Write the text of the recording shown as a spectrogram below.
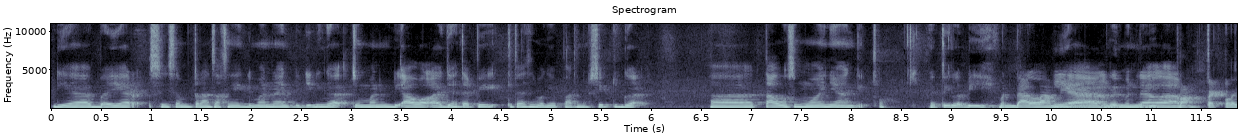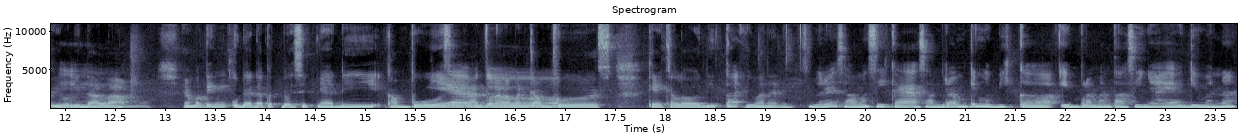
dia bayar sistem transaksinya gimana gitu. Jadi nggak cuman di awal aja tapi kita sebagai partnership juga eh, tahu semuanya gitu. Berarti lebih mendalam Iya, ya, lebih mendalam. praktek lagi lebih dalam. Yang penting udah dapat basicnya di kampus Iya, ya kan, betul. pengalaman kampus. Oke, kalau Dita gimana nih? Sebenarnya sama sih kayak Sandra mungkin lebih ke implementasinya ya gimana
